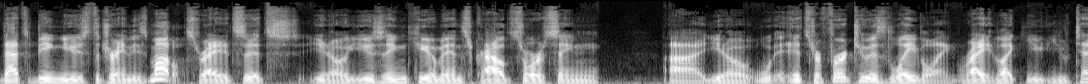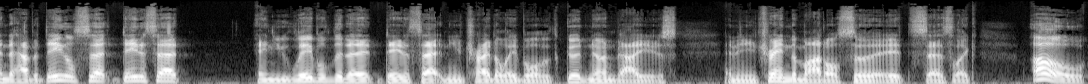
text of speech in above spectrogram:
that's being used to train these models, right? It's it's you know using humans, crowdsourcing. Uh, you know, it's referred to as labeling, right? Like you, you tend to have a data set, data set, and you label the da- data set, and you try to label it with good known values, and then you train the model so that it says like, oh,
